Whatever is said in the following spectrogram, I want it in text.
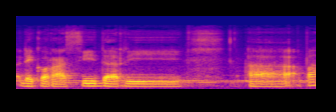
dekorasi dari uh, apa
